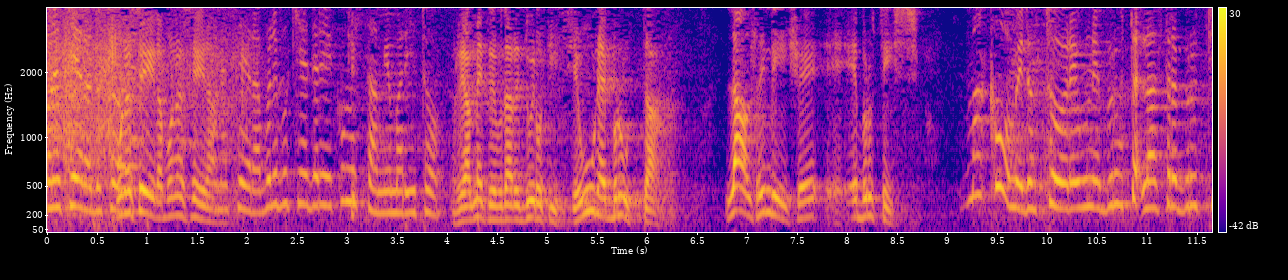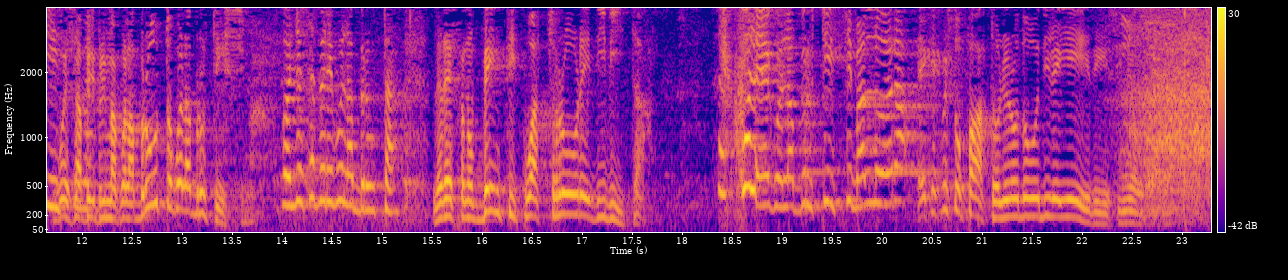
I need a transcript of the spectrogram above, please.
Buonasera, dottore. Buonasera, buonasera. Buonasera, volevo chiedere come sta mio marito? Realmente devo dare due notizie. Una è brutta, l'altra invece è- bruttissima. Ma come, dottore? Una è brutta, l'altra è bruttissima. Vuoi sapere prima quella brutta o quella bruttissima? Voglio sapere quella brutta. Le restano 24 ore di vita. E qual è quella bruttissima allora? È che questo fatto glielo devo dire ieri, signora.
